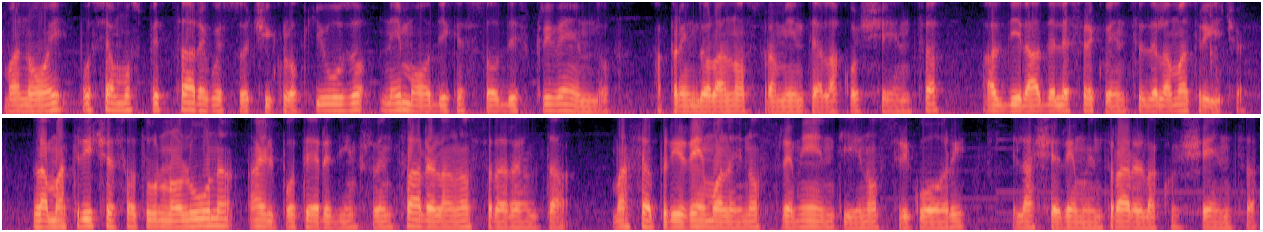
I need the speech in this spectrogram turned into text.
ma noi possiamo spezzare questo ciclo chiuso nei modi che sto descrivendo, aprendo la nostra mente alla coscienza al di là delle frequenze della matrice. La matrice Saturno-Luna ha il potere di influenzare la nostra realtà, ma se apriremo le nostre menti e i nostri cuori e lasceremo entrare la coscienza,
